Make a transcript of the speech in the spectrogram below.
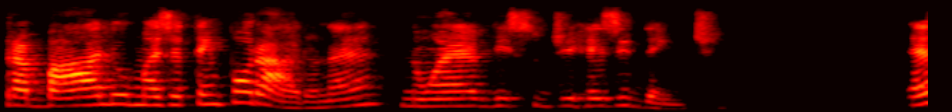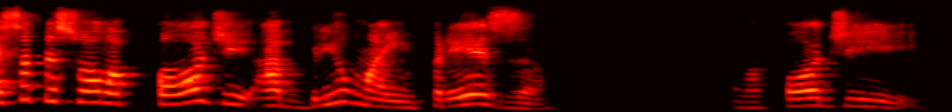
trabalho, mas é temporário, né? Não é visto de residente. Essa pessoa ela pode abrir uma empresa, ela pode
